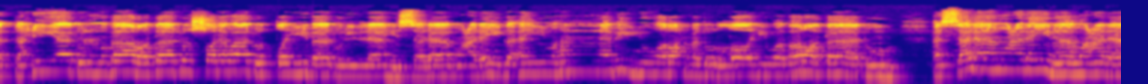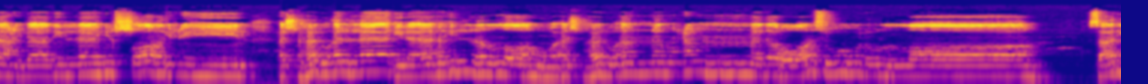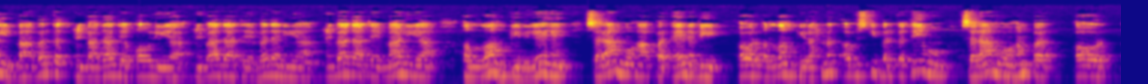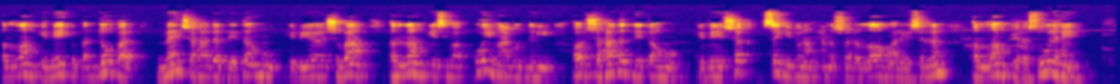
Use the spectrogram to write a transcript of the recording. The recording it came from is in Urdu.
التحيات المباركات الصلوات الطيبات لله السلام عليك أيها النبي ورحمة الله وبركاته. السلام علينا وعلى عباد الله الصالحين. أشهد أن لا إله إلا الله وأشهد أن محمد رسول الله. ساری بابرکت عبادات قولیہ، عبادات بدنیہ، عبادات مالیہ اللہ کے لیے ہیں۔ سلام ہو آپ پر اے نبی، اور اللہ کی رحمت اور اس کی برکتیں ہوں۔ سلام ہو ہم پر، اور اللہ کے نیک بندوں پر۔ میں شہادت دیتا ہوں کہ بے شبہ اللہ کے سوا کوئی معبود نہیں، اور شہادت دیتا ہوں کہ بے شک سیدنا محمد صلی اللہ علیہ وسلم اللہ کے رسول ہیں۔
